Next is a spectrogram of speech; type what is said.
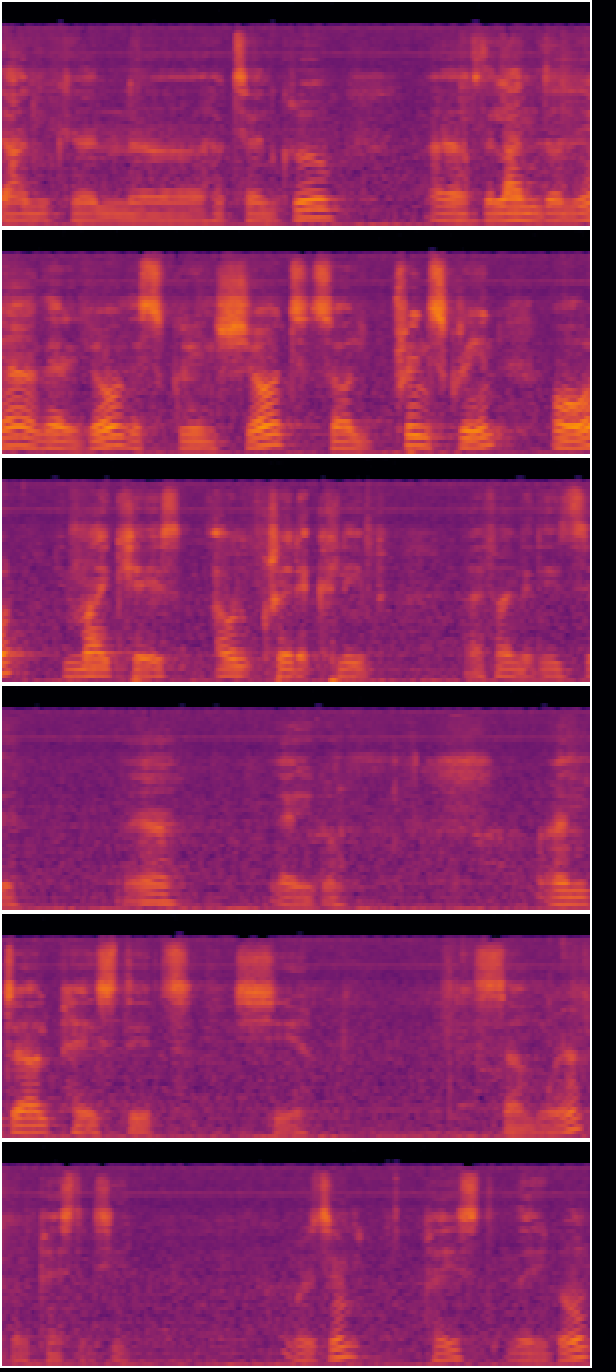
Duncan uh, Hotel Group uh, of the London yeah there you go the screenshot. So I'll print screen or in my case I will create a clip. I find it easy yeah there you go. And I'll paste it here somewhere. I'll paste it here. Where is it paste there you go.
